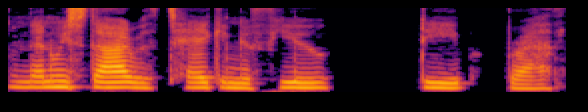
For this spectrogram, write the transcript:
And then we start with taking a few deep breaths.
